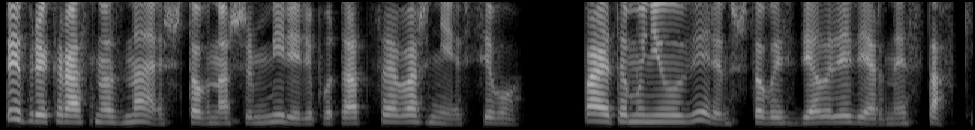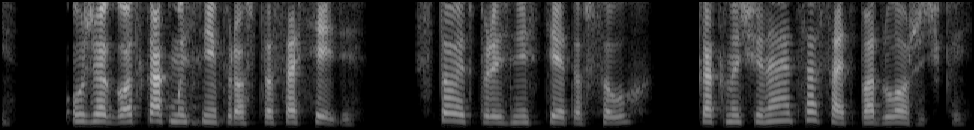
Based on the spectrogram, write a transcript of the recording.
Ты прекрасно знаешь, что в нашем мире репутация важнее всего. Поэтому не уверен, что вы сделали верные ставки. Уже год, как мы с ней просто соседи. Стоит произнести это вслух, как начинает сосать под ложечкой.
